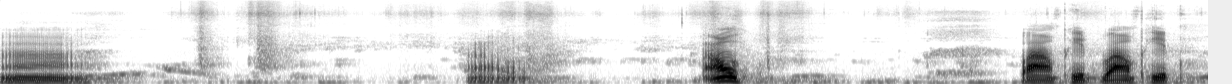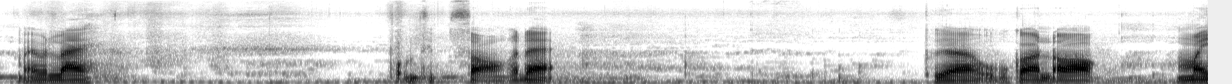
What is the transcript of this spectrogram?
อืม เอา เอา วางผิดวางผิด ไม่เป็นไร ผมสิบสองก็ได้ เพื่ออุปกรณ์ออกไม่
